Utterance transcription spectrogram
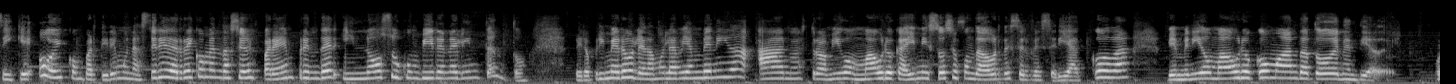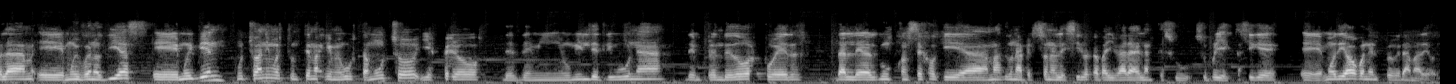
Así que hoy compartiremos una serie de recomendaciones para emprender y no sucumbir en el intento. Pero primero le damos la bienvenida a nuestro amigo Mauro Caimi, socio fundador de Cervecería Coda. Bienvenido Mauro, ¿cómo anda todo en el día de hoy? Hola, eh, muy buenos días. Eh, muy bien, mucho ánimo. Este es un tema que me gusta mucho y espero desde mi humilde tribuna de emprendedor poder darle algún consejo que a más de una persona le sirva para llevar adelante su, proyecto. Así que eh, motivado con el programa de hoy.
